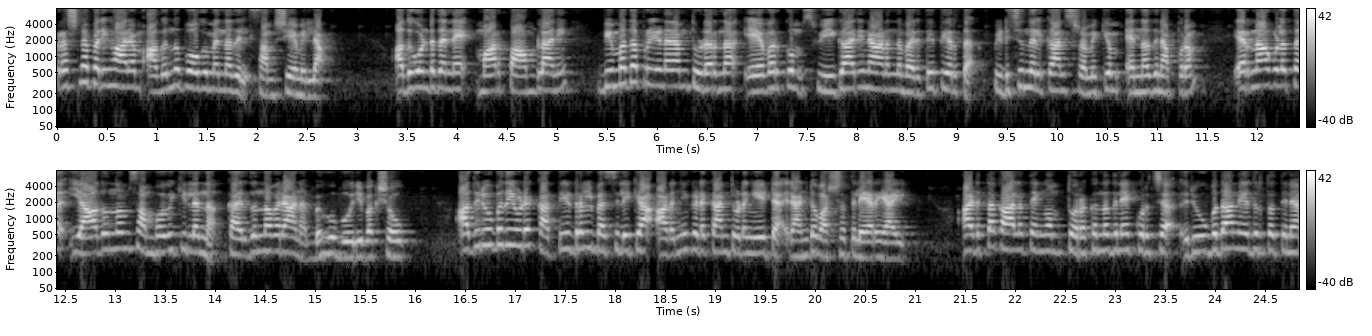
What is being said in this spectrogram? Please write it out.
പ്രശ്നപരിഹാരം അകന്നു പോകുമെന്നതിൽ സംശയമില്ല. അതുകൊണ്ട് തന്നെ മാർ പാംബ്ലാനി വിമത പ്രീണനം തുടർന്ന് ഏവർക്കും സ്വീകാര്യനാണെന്ന് വരുത്തി തീർത്ത് പിടിച്ചു നിൽക്കാൻ ശ്രമിക്കും എന്നതിനപ്പുറം എറണാകുളത്ത് യാതൊന്നും സംഭവിക്കില്ലെന്ന് കരുതുന്നവരാണ് ബഹുഭൂരിപക്ഷവും. അതിരൂപതയുടെ കത്തീഡ്രൽ ബസിലിക്ക അടഞ്ഞുകിടക്കാൻ തുടങ്ങിയിട്ട് രണ്ടു വർഷത്തിലേറെയായി. അടുത്ത കാലത്തെങ്ങും തുറക്കുന്നതിനെക്കുറിച്ച് രൂപതാ നേതൃത്വത്തിന്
